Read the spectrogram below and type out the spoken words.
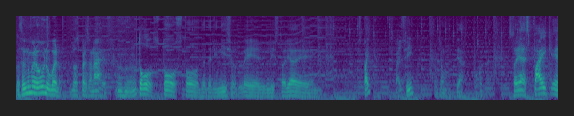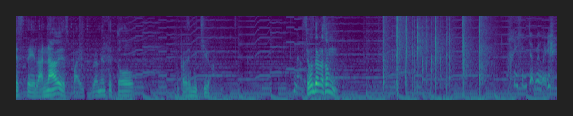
Razón número uno, bueno, los personajes. Todos, todos, todos, desde el inicio. La historia de Spike. Spike. Sí, perdón, ya, un poco tarde. Historia de Spike, este, la nave de Spike. Realmente todo me parece muy chiva. No. Segunda razón, Ay, ya me duele.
